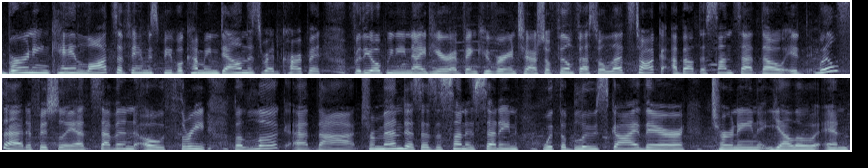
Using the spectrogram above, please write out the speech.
Burning Cane. Lots of famous people coming down this red carpet for the opening night here at Vancouver International Film Festival. Let's talk about the sunset, though. It will set officially at 7.03, but look at that. Tremendous as the sun is setting with the blue sky there, turning yellow and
